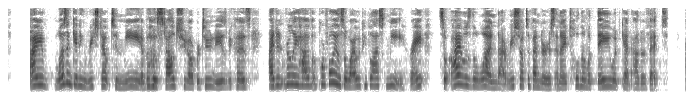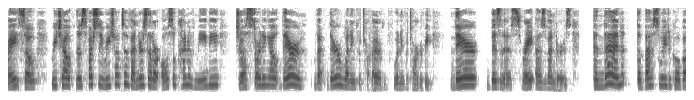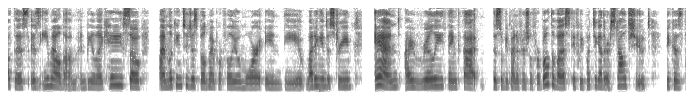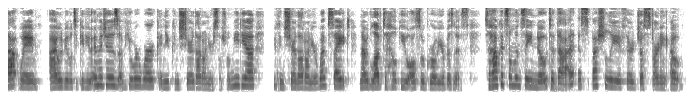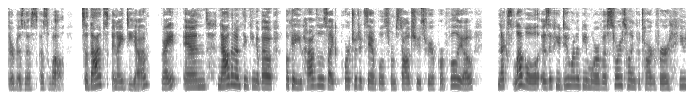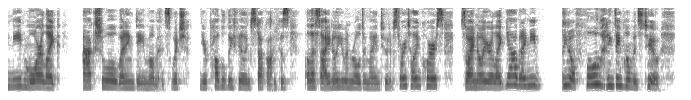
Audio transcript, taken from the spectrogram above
I wasn't getting reached out to me about styled shoot opportunities because I didn't really have a portfolio, so why would people ask me, right? So I was the one that reached out to vendors and I told them what they would get out of it, right? So reach out, especially reach out to vendors that are also kind of maybe just starting out their their wedding photo- uh, wedding photography, their business, right, as vendors. And then the best way to go about this is email them and be like, "Hey, so I'm looking to just build my portfolio more in the wedding industry. And I really think that this would be beneficial for both of us if we put together a styled shoot, because that way I would be able to give you images of your work and you can share that on your social media. You can share that on your website. And I would love to help you also grow your business. So, how could someone say no to that, especially if they're just starting out their business as well? So, that's an idea right? And now that I'm thinking about, okay, you have those like portrait examples from styled shoots for your portfolio. Next level is if you do want to be more of a storytelling photographer, you need more like actual wedding day moments, which you're probably feeling stuck on. Because, Alyssa, I know you enrolled in my intuitive storytelling course. So I know you're like, yeah, but I need, you know, full wedding day moments too.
